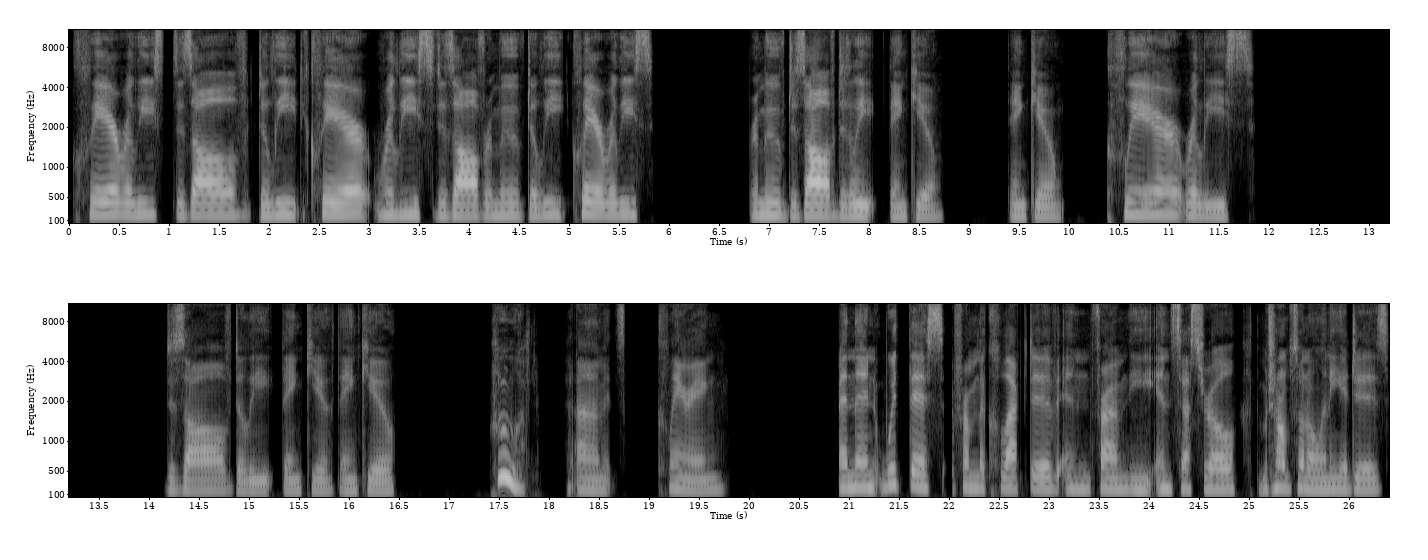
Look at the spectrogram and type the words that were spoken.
clear, release, dissolve, delete, clear, release, dissolve, remove, delete, clear, release, remove, dissolve, delete. Thank you. Thank you. Clear, release, dissolve, delete. Thank you. Thank you. Whew. Um, it's clearing. And then with this from the collective and from the ancestral, the maternal paternal lineages,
